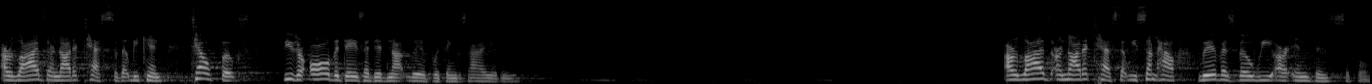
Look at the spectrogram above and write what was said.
Our lives are not a test so that we can tell folks, these are all the days I did not live with anxiety. Our lives are not a test that we somehow live as though we are invincible.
